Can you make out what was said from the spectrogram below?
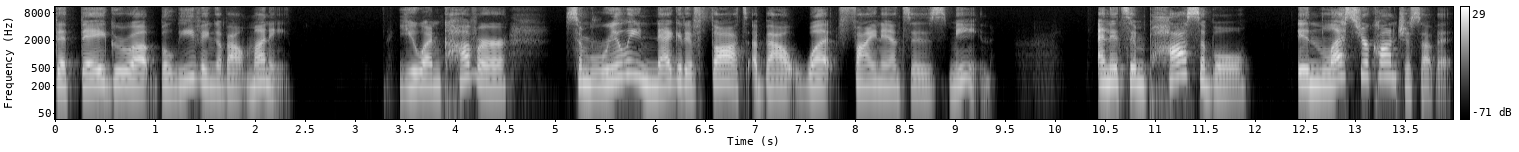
that they grew up believing about money, you uncover some really negative thoughts about what finances mean. And it's impossible, unless you're conscious of it,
